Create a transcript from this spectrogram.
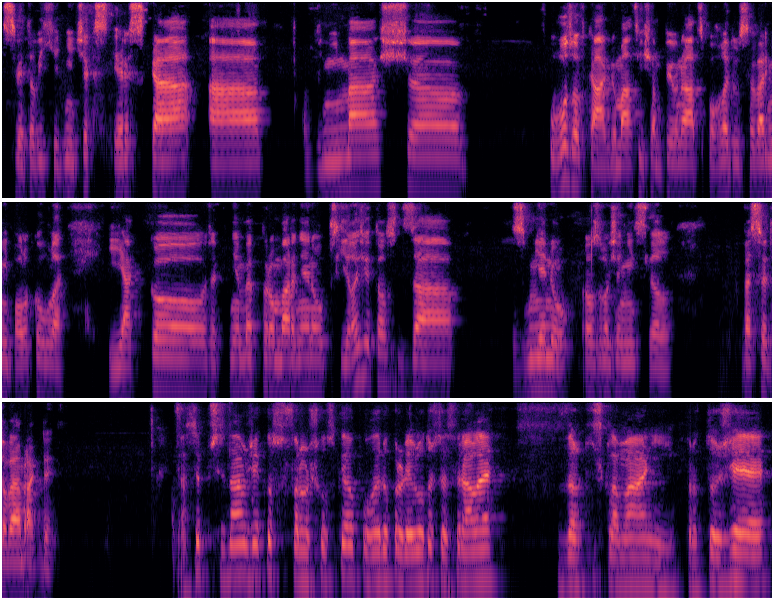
světových jedniček z Irska a vnímáš eh, v uvozovkách domácí šampionát z pohledu severní polkoule jako, řekněme, promarněnou příležitost za změnu rozložení sil ve světovém rugby? Já se přiznám, že jako z fanouškovského pohledu pro bylo to čtvrtfinále velký zklamání, protože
